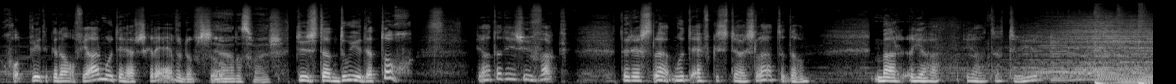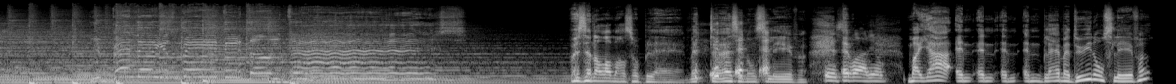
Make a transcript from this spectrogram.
God weet ik, een half jaar moeten herschrijven of zo. Ja, dat is waar. Dus dan doe je dat toch. Ja, dat is uw vak. De rest laat, moet even thuis laten dan. Maar ja, ja dat doe. Je We zijn allemaal zo blij met thuis in ons leven. Is En- waar, joh. Maar ja, en, en, en, en blij met u in ons leven,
